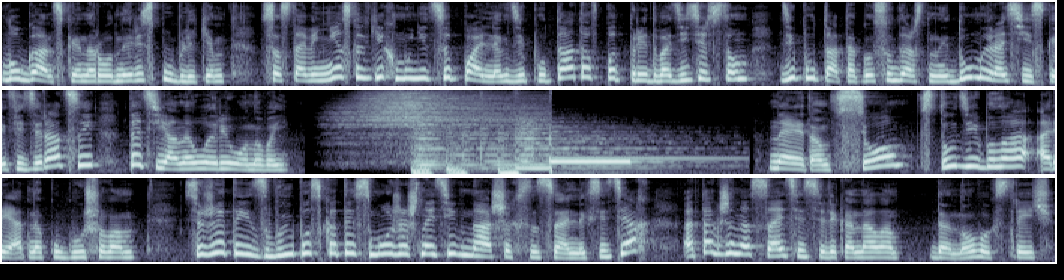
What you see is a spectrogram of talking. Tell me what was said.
Луганской Народной Республики в составе нескольких муниципальных депутатов под предводительством депутата Государственной Думы Российской Федерации Татьяны Ларионовой. На этом все. В студии была Ариадна Кугушева. Сюжеты из выпуска ты сможешь найти в наших социальных сетях, а также на сайте телеканала. До новых встреч!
